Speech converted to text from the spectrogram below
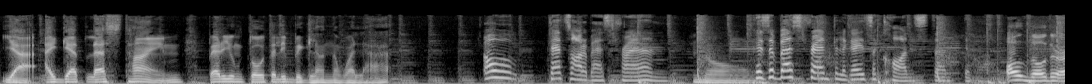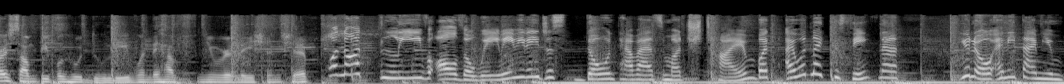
Yeah, I get less time, pero yung totally biglang nawala, Oh, that's not a best friend. no. Because a best friend talaga is a constant, diba? Although there are some people who do leave when they have new relationships. Well, not leave all the way. Maybe they just don't have as much time. But I would like to think na, you know, anytime you,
